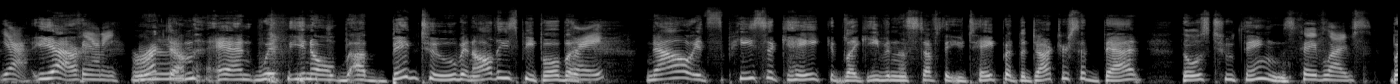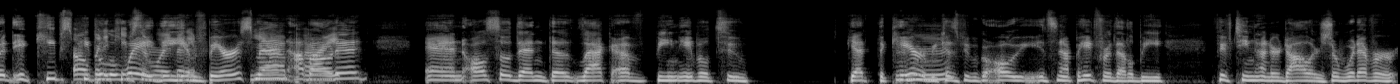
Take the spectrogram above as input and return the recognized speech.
yeah. yeah, Fanny. rectum, Mhm. and with you know a big tube and all these people, but Right. now it's piece of cake, like even the stuff that you take. But the doctor said that those two things save lives, but it keeps Oh, people it keeps away. the if- embarrassment Yeah, about right. it, and also then the lack of being able to get the care Mhm. because people go, oh, it's not paid for. That'll be fifteen hundred dollars or whatever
